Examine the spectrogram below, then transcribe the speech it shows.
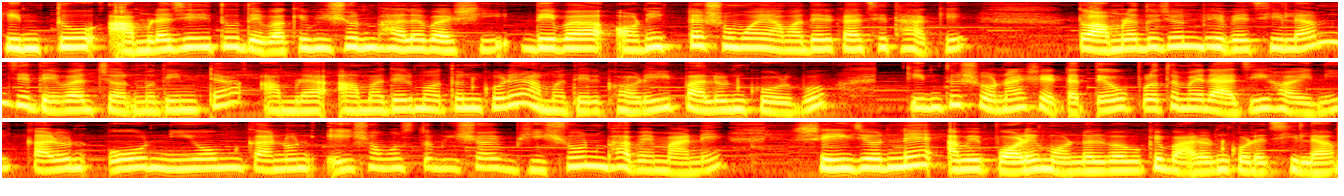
কিন্তু আমরা যেহেতু দেবাকে ভীষণ ভালোবাসি, দেবা অনেকটা সময় আমাদের কাছে থাকে। তো আমরা দুজন ভেবেছিলাম যে দেবার জন্মদিনটা আমরা আমাদের মতন করে আমাদের ঘরেই পালন করব। কিন্তু সোনা সেটাতেও প্রথমে রাজি হয়নি, কারণ ও নিয়ম কানুন এই সমস্ত বিষয় ভীষণভাবে মানে। সেই জন্যে আমি পরে মণ্ডলবাবুকে বারণ করেছিলাম।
